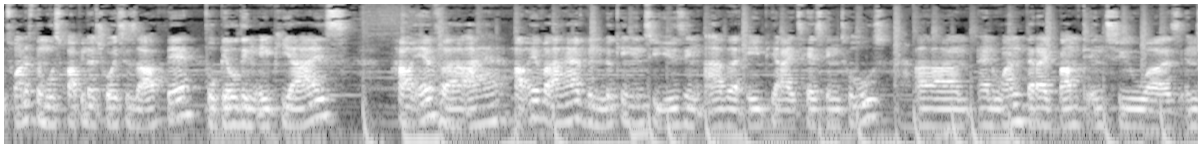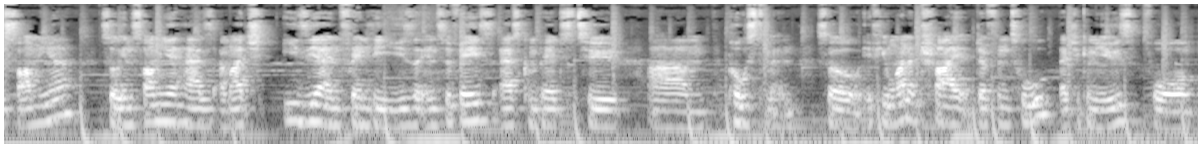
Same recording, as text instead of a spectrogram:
It's one of the most popular choices out there for building APIs. However, I however I have been looking into using other API testing tools, um, and one that I bumped into was Insomnia. So Insomnia has a much easier and friendly user interface as compared to um, Postman. So if you want to try a different tool that you can use for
